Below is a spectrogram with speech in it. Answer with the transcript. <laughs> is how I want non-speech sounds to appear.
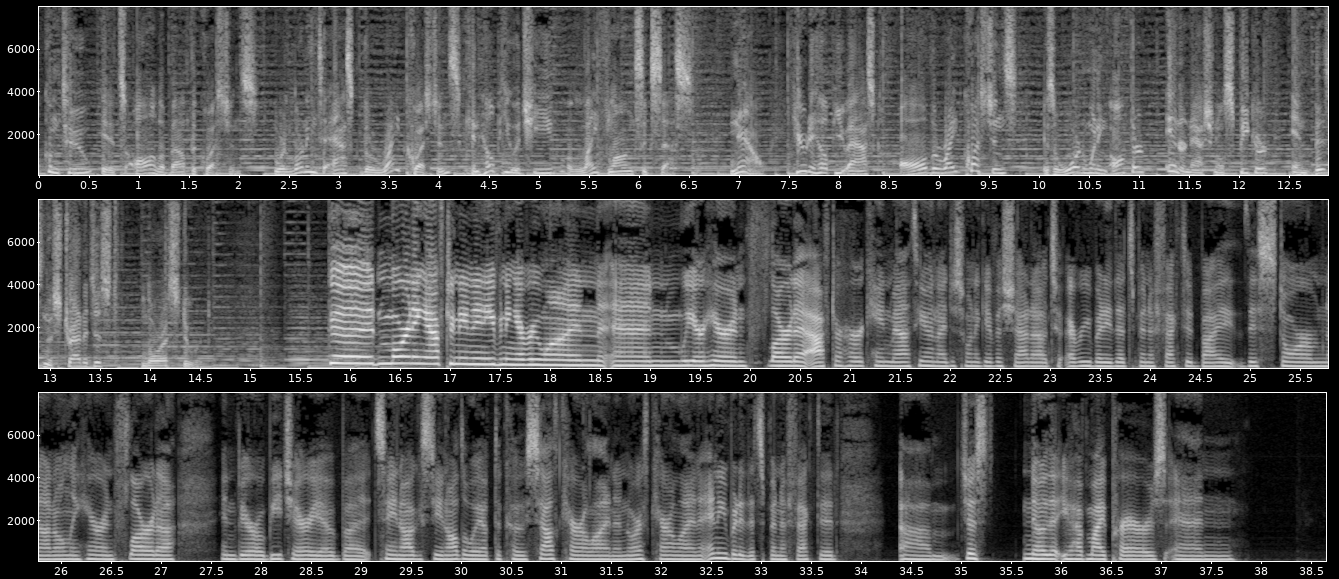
Welcome to It's All About the Questions, where learning to ask the right questions can help you achieve lifelong success. Now, here to help you ask all the right questions is award winning author, international speaker, and business strategist Laura Stewart. Good morning, afternoon, and evening, everyone. And we are here in Florida after Hurricane Matthew. And I just want to give a shout out to everybody that's been affected by this storm, not only here in Florida in Vero Beach area, but St. Augustine all the way up the coast, South Carolina, North Carolina, anybody that's been affected. Um, just know that you have my prayers and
